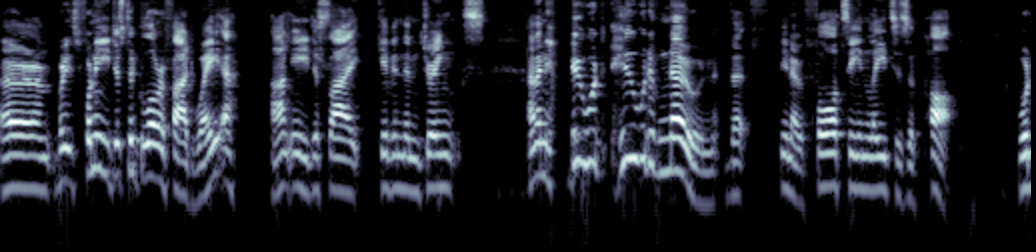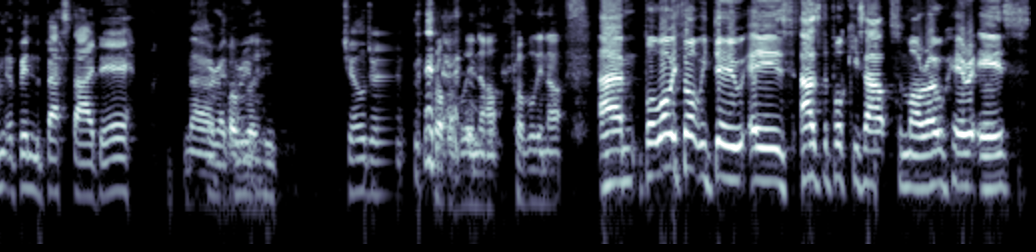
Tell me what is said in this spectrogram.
Um, but it's funny, just a glorified waiter, aren't you? Just like giving them drinks, and then who would who would have known that you know 14 liters of pop wouldn't have been the best idea No, for a probably. group of children? probably not. Probably not. Um, but what we thought we'd do is, as the book is out tomorrow, here it is,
